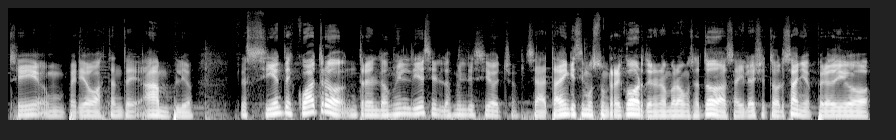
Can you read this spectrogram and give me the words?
¿sí? Un periodo bastante amplio. Los siguientes cuatro entre el 2010 y el 2018. O sea, está bien que hicimos un recorte, no nombramos a todas, hay leyes todos los años, pero digo,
